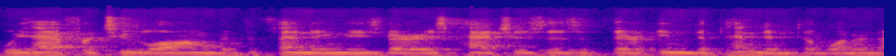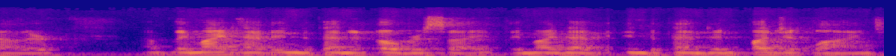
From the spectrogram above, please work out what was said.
We have for too long been defending these various patches as if they're independent of one another. Um, they might have independent oversight, they might have independent budget lines,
